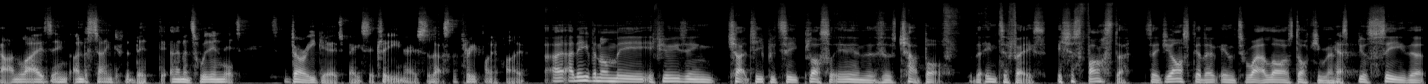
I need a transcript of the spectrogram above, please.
analyzing, understanding the, the elements within it, very good, basically. You know, so that's the 3.5. And even on the, if you're using ChatGPT Plus or in the chatbot, the interface, it's just faster. So if you ask it to write a large document, yeah. you'll see that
